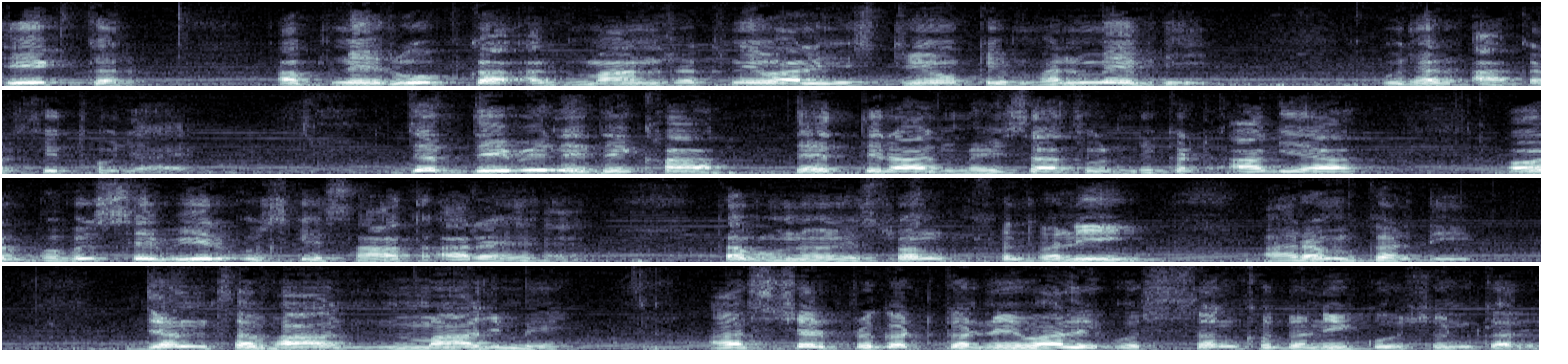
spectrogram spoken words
देखकर अपने रूप का अभिमान रखने वाली स्त्रियों के मन में भी उधर आकर्षित हो जाए। जब देवी ने देखा, दैत्यराज महिषासुर निकट आ गया और बहुत से वीर उसके साथ आ रहे हैं, तब उन्होंने स्वंख ध्वनि आरंभ कर दी। जनसभा माज में आश्चर्य प्रकट करने वाले उस शंख ध्वनि को सुनकर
